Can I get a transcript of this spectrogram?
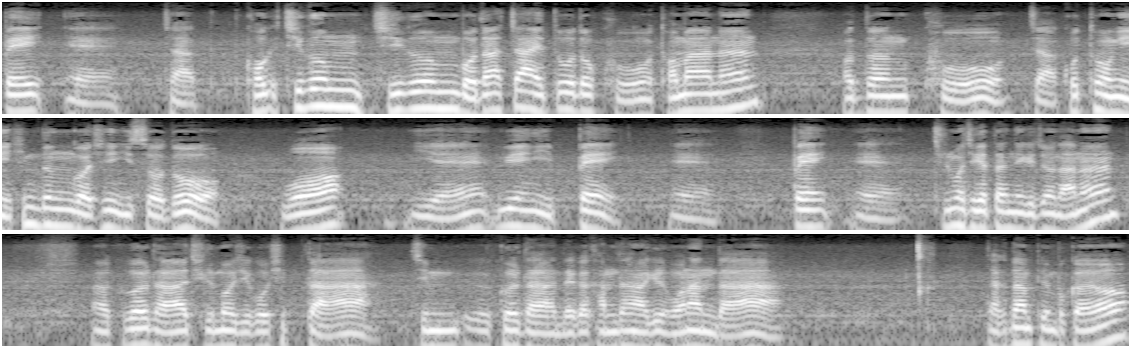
背 예. 자, 거기 지금 지금보다 짜이 또도쿠 더 많은 어떤 구, 자 고통이 힘든 것이 있어도 워예 위엔이 빼, 예, 빼, 예, 짊어지겠다는 얘기죠. 나는 어, 그걸 다 짊어지고 싶다. 짐 그걸 다 내가 감당하길 원한다. 자, 그 다음 표현 볼까요?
